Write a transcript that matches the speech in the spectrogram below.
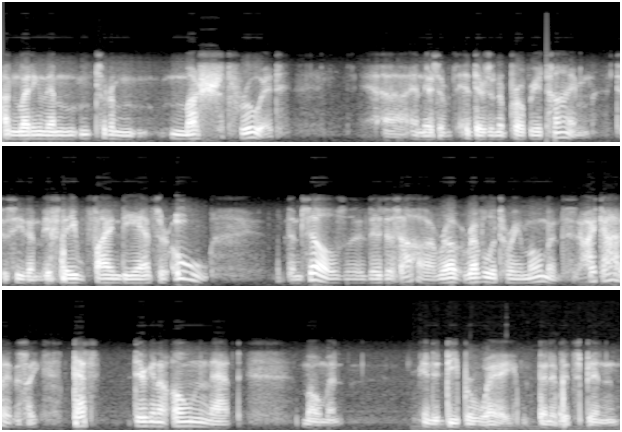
I'm letting them sort of mush through it, uh, and there's a there's an appropriate time to see them. If they find the answer, oh, themselves, uh, there's this ah re- revelatory moment. I got it. It's like that's they're going to own that moment in a deeper way than if it's been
